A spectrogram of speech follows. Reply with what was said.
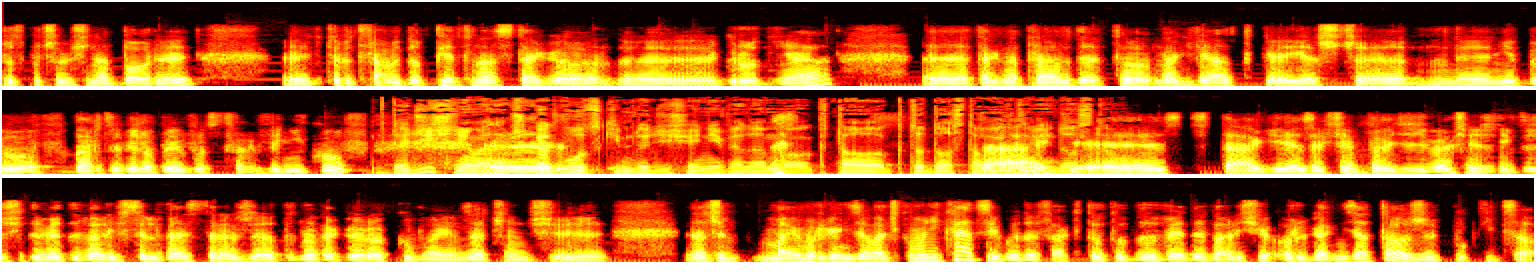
rozpoczęły się nabory, e, które trwały do 15 grudnia. Tak naprawdę to na gwiazdkę jeszcze nie było w bardzo wielu województwach wyników. Do dziś nie ma, na przykład w łódzkim do dzisiaj nie wiadomo, kto, kto dostał, tak a kto nie dostał. Jest, tak jest. Ja chciałem powiedzieć właśnie, że niektórzy się dowiadywali w Sylwestra, że od nowego roku mają zacząć, znaczy mają organizować komunikację, bo de facto to dowiadywali się organizatorzy póki co,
